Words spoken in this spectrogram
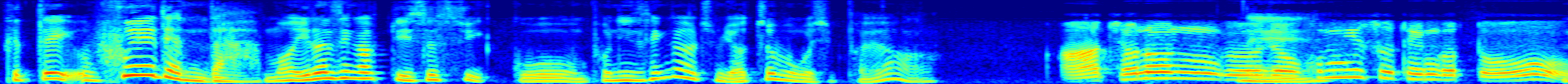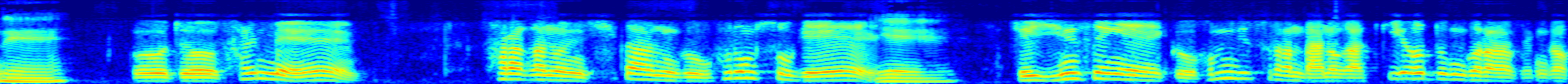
그때 후회된다. 뭐 이런 생각도 있을 수 있고 본인 생각을 좀 여쭤보고 싶어요. 아, 저는 그, 네. 저, 홈리스 된 것도, 네. 그, 저, 삶에 살아가는 시간 그 흐름 속에 예. 제 인생에 그 홈리스라는 단어가 끼어든 거라 생각을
